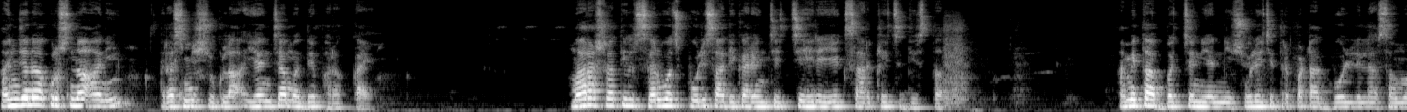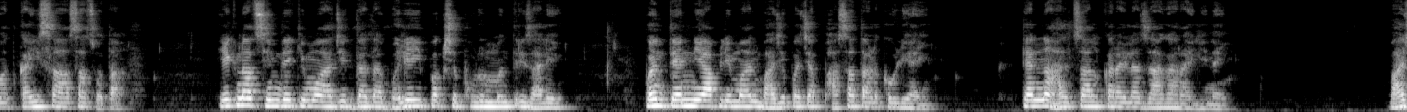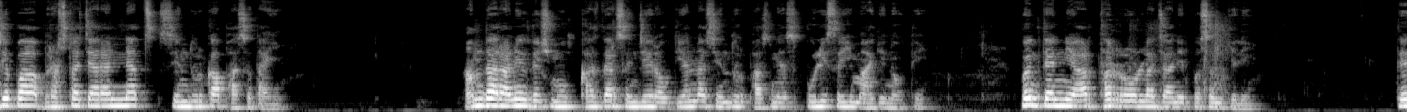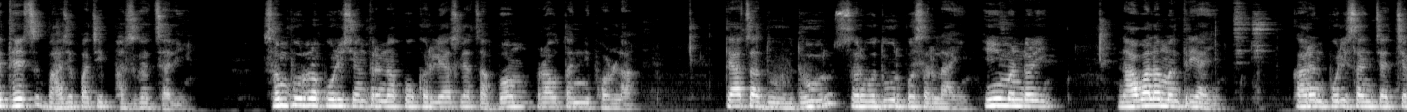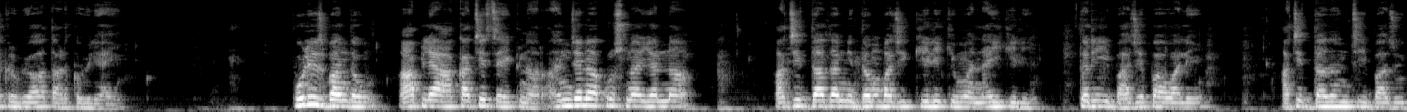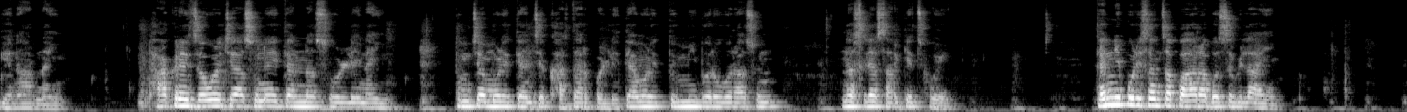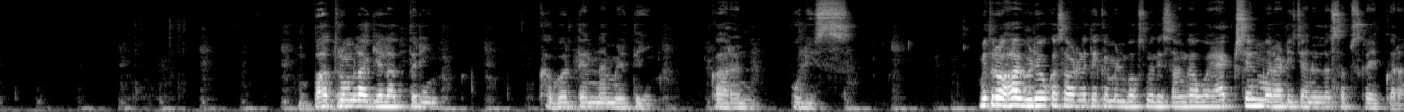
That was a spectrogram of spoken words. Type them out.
अंजना कृष्णा आणि रश्मी शुक्ला यांच्यामध्ये फरक काय? महाराष्ट्रातील सर्वच पोलीस अधिकाऱ्यांचे चेहरे एकसारखेच दिसतात. अमिताभ बच्चन यांनी शोले चित्रपटात बोललेला संवाद काहीसा असाच होता. एकनाथ शिंदे किंवा अजितदादा भलेही पक्ष फोडून मंत्री झाले पण त्यांनी आपली मान भाजपच्या फासात अडकवली आहे. त्यांना हालचाल करायला जागा राहिली नाही. भाजपा भ्रष्टाचारांनाच सिंदूर का फासत आहे? आमदार अनिल देशमुख खासदार संजय राऊत यांना सिंदूर फासण्यास पोलीसही मागे नव्हते. पण त्यांनी आर्थर रोडला जाणे पसंत केले. तेथेच भाजपाची फसगत झाली. संपूर्ण पोलीस यंत्रणा पोखरली असल्याचा बॉम्ब राऊतांनी फोडला. त्याचा धूर धूर सर्व दूर पसरला आहे. ही मंडळी नावाला मंत्री आहे कारण पोलिसांच्या चक्रव्यूहात अडकविले आहे. पोलीस बांधव आपल्या आकाचेच ऐकणार. अंजना कृष्णा यांना अजितदादांनी दमबाजी केली किंवा नाही केली तरी भाजपावाले अजितदादांची बाजू घेणार नाही. ठाकरे जवळचे असूनही त्यांना सोडले नाही. तुमच्यामुळे त्यांचे खासदार पडले. त्यामुळे तुम्ही बरोबर असून नसल्यासारखेच होय. त्यांनी पोलिसांचा पहारा बसविला आहे. बाथरूमला गेलात तरी खबर त्यांना मिळते कारण पोलीस. मित्र हा व्हिडिओ कसा वाटला ते कमेंट बॉक्समध्ये सांगा व ॲक्शन मराठी चॅनलला सबस्क्राईब करा.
